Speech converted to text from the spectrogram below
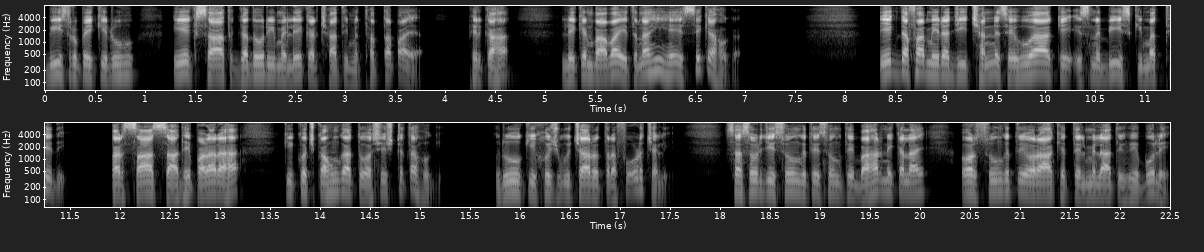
बीस रुपए की रूह एक साथ गदोरी में लेकर छाती में थपथा पाया फिर कहा, लेकिन बाबा, इतना ही है, इससे क्या होगा? एक दफ़ा मेरा जी छन्न से हुआ कि इसने बीस की मत्थे दी, पर सांस साधे पड़ा रहा कि कुछ कहूँगा तो अशिष्टता होगी। रूह की खुशबू चारों तरफ़ उड़ चली। ससुर जी सूंघते सूंघते बाहर निकल आए और सूंघते और आँखें तिलमिलाते हुए बोले,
